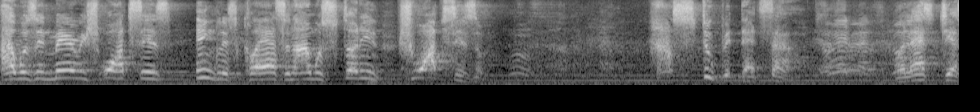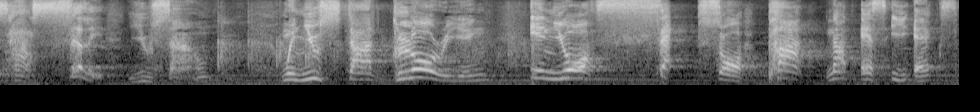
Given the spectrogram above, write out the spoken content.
I was in Mary Schwartz's English class and I was studying Schwartzism. How stupid that sounds. Well, that's just how silly you sound when you start glorying in your sex or part, not S E X,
